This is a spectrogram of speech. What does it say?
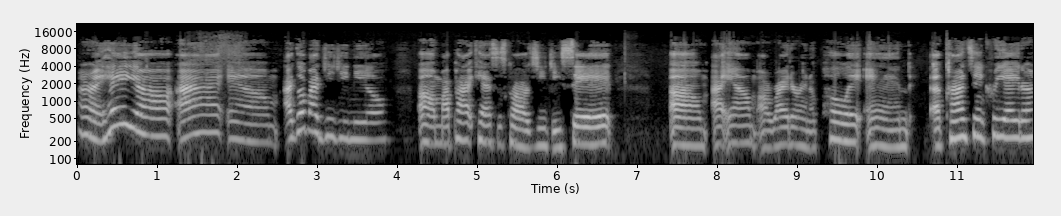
All right, hey y'all. I am. I go by Gege Neal. Um, my podcast is called Gege Said. Um, I am a writer and a poet and a content creator.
